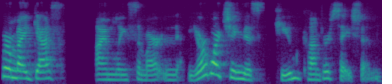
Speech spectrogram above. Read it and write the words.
For my guests, I'm Lisa Martin. You're watching this CUBE conversation.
